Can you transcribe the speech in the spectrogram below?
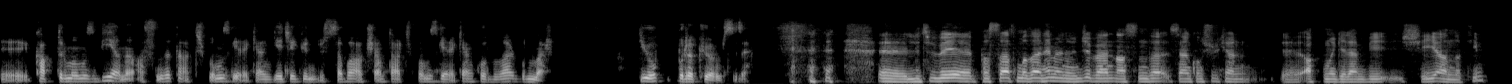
e, kaptırmamız bir yana aslında tartışmamız gereken gece gündüz sabah akşam tartışmamız gereken konular bunlar diyor bırakıyorum size. Lütfü Bey'e pas atmadan hemen önce ben aslında sen konuşurken e, aklıma gelen bir şeyi anlatayım.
